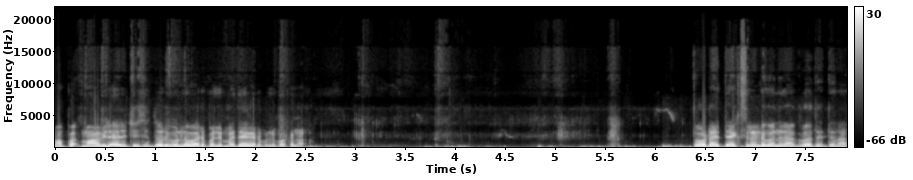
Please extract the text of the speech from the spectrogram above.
మా ప- మా విలేజ్ వచ్చేసి దొరిగుండవారిపల్లి మధ్యగారిపల్లి పక్కన. తోట అయితే ఎక్సలెంట్గా ఉంది నా గ్రోత్ అయితేనా.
